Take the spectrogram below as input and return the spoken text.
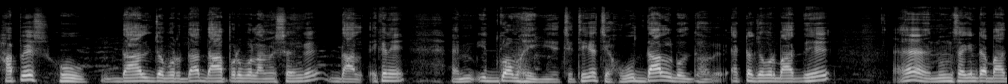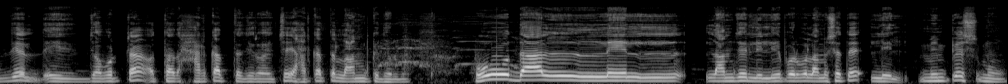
হাফেশ হু, দাল, জবর, দা দা পড়ব লামের সঙ্গে, দাল। এখানে ঈদগম হয়ে গিয়েছে, ঠিক আছে? হু, দাল বলতে হবে। একটা জবর বাদ দিয়ে হ্যাঁ নুন সেকেন্ডটা বাদ দিয়ে এই জবরটা, অর্থাৎ হারকাতটা যে রয়েছে, এই হারকাতটা লামকে ধরবে। হু দাল লিল লাম যে লিলি পড়ব লামের সাথে লিল। মিমপেশ মু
